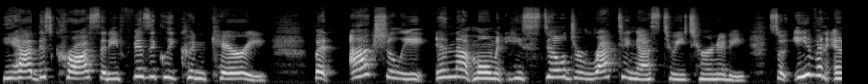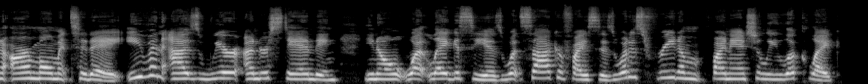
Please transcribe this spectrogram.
He had this cross that he physically couldn't carry. But actually in that moment he's still directing us to eternity. So even in our moment today even as we're understanding you know what legacy is what sacrifice is what does freedom financially look like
